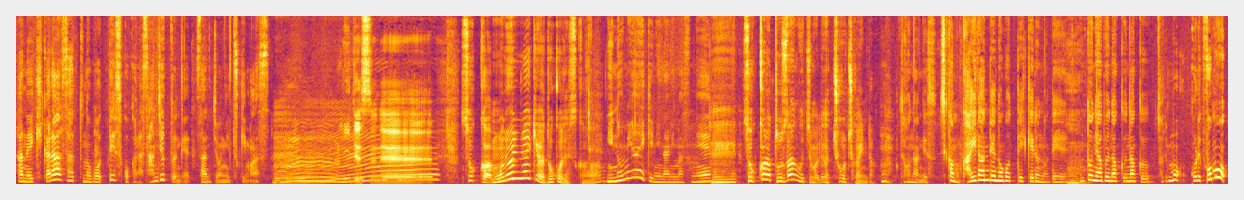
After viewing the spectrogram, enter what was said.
あの駅からさっと登ってそこから30分で山頂に着きます。うん。いいですね。そっか最寄りの駅はどこですか？二宮駅になりますね。へえ。そっから登山口までが超近いんだ。うん、そうなんです。しかも階段で登っていけるので、うん。本当に危なくなく、それもこれも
